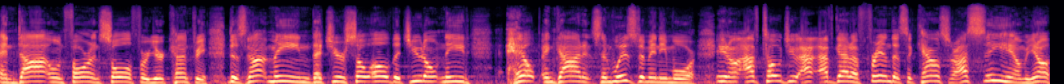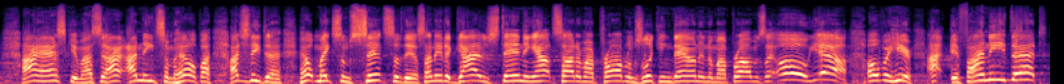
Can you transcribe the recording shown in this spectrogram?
and die on foreign soil for your country does not mean that you're so old that you don't need help and guidance and wisdom anymore. You know, I've told you, I, have got a friend that's a counselor. I see him, you know, I ask him, I said, I, I need some help. I, I just need to help make some sense of this. I need a guy who's standing outside of my problems, looking down into my problems, say, oh, yeah, over here. I, if I need that,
